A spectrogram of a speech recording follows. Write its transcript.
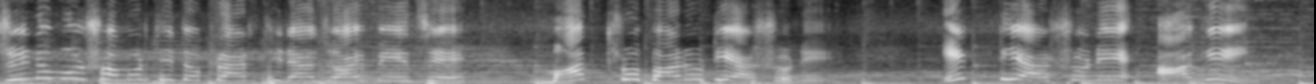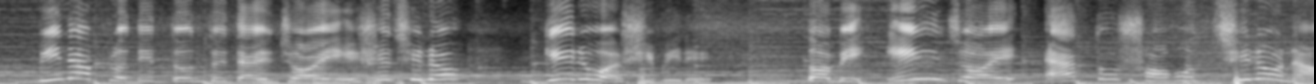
তৃণমূল সমর্থিত প্রার্থীরা জয় পেয়েছে মাত্র বারোটি আসনে। একটি আসনে আগেই বিনা প্রতিদ্বন্দ্বিতায় জয় এসেছিল গেরুয়া শিবিরে। তবে এই জয় এত সহজ ছিল না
